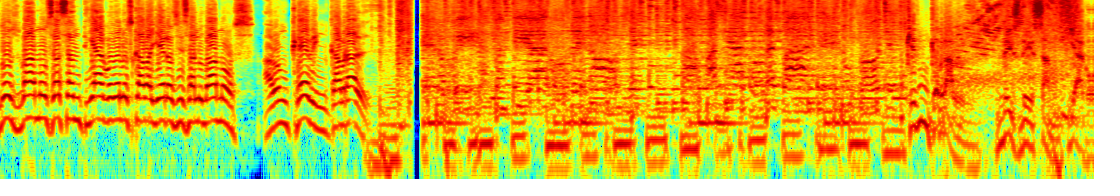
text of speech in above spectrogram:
Nos vamos a Santiago de los Caballeros y saludamos a don Kevin Cabral. Kevin Cabral, desde Santiago.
